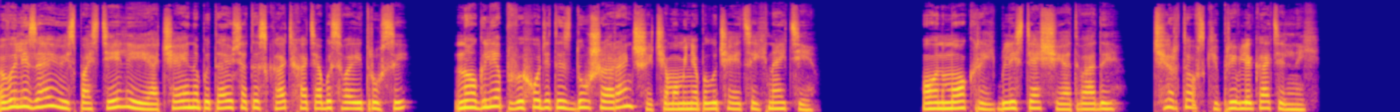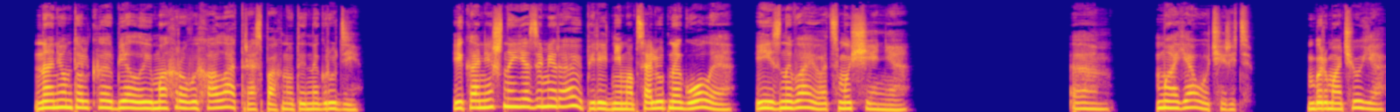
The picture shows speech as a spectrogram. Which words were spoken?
Вылезаю из постели и отчаянно пытаюсь отыскать хотя бы свои трусы, но Глеб выходит из душа раньше, чем у меня получается их найти. Он мокрый, блестящий от воды, чертовски привлекательный. На нем только белый махровый халат, распахнутый на груди. И, конечно, я замираю перед ним абсолютно голая и изнываю от смущения. «Эм, моя очередь», — бормочу я.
